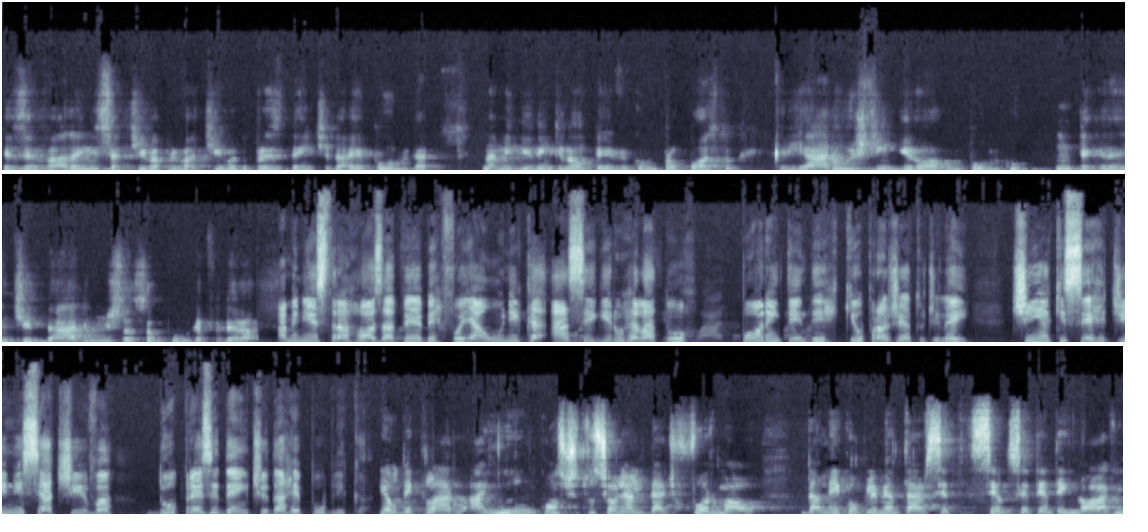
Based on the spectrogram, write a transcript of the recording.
reservado à iniciativa privativa do presidente da República, na medida em que não teve como propósito criar ou extinguir o órgão público integrante da administração pública federal. A ministra Rosa Weber foi a única a seguir o relator, por entender que o projeto de lei tinha que ser de iniciativa do presidente da República. Eu declaro a inconstitucionalidade formal da Lei Complementar 179,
